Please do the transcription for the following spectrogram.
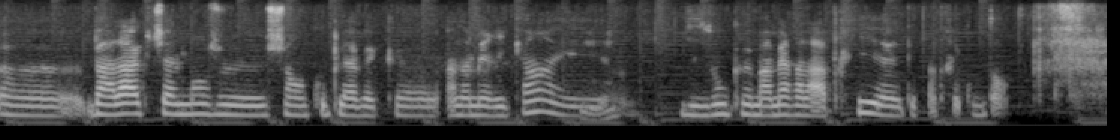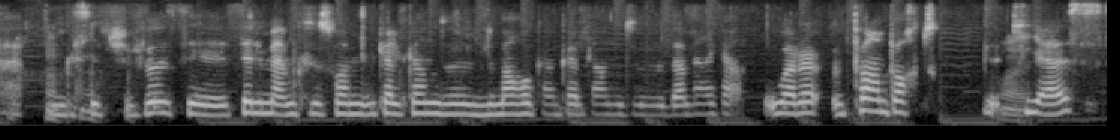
bah là actuellement, je, je suis en couple avec un Américain et Mhm. disons que ma mère elle a appris, elle était pas très contente. Donc si tu veux, c'est le même que ce soit quelqu'un de, de marocain, quelqu'un d'américain, peu importe qui est,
